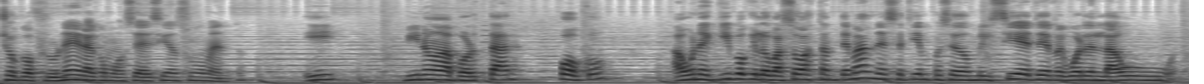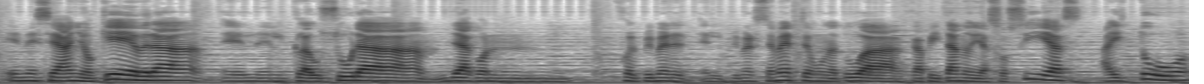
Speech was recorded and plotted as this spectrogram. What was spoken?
chocofrunera, como se decía en su momento, y vino a aportar poco a un equipo que lo pasó bastante mal en ese tiempo, ese 2007. Recuerden la U en ese año quiebra, en el clausura ya con. Fue el primer, el primer semestre, una tuvo a Capitano y a Socias, ahí estuvo.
